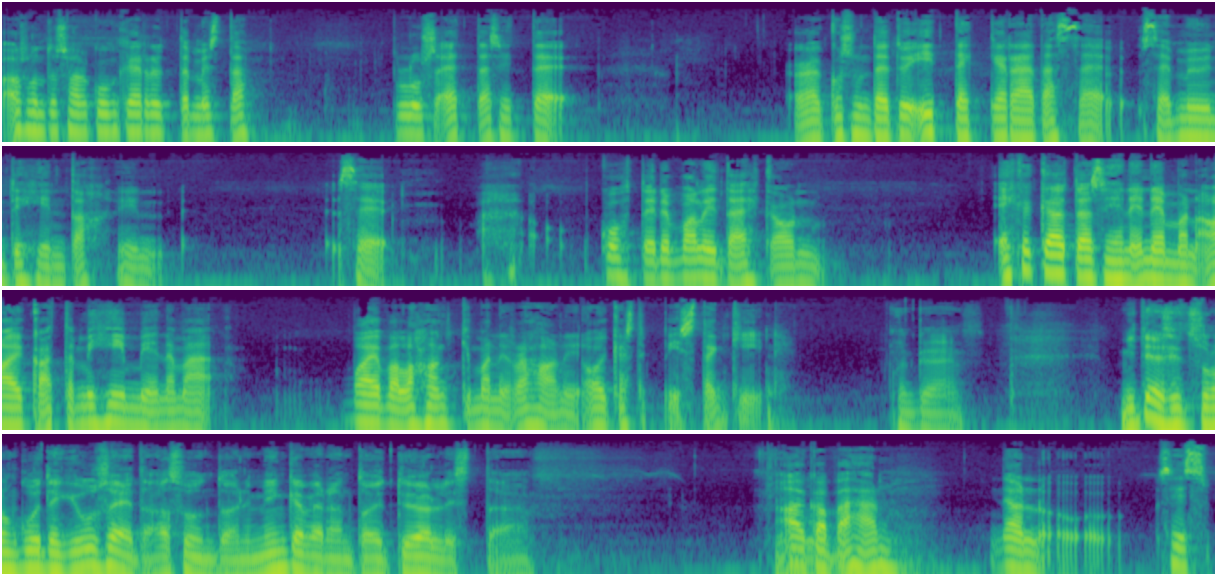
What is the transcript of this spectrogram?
asuntosalkun kerryttämistä, plus että sitten kun sun täytyy itse kerätä se, se myyntihinta, niin se kohteiden valinta ehkä on, ehkä käytetään siihen enemmän aikaa, että mihin minä nämä vaivalla hankkimani rahaa, niin oikeasti pistän kiinni. Okei. Okay. Miten sitten sulla on kuitenkin useita asuntoja, niin minkä verran toi työllistää? Aika vähän. Ne on, siis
